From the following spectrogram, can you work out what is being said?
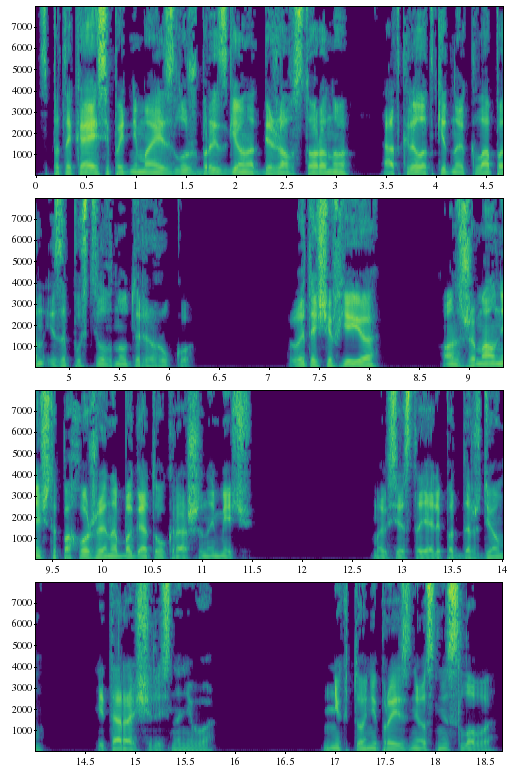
Спотыкаясь и поднимая из луж брызги, он отбежал в сторону, открыл откидной клапан и запустил внутрь руку. Вытащив ее, он сжимал нечто похожее на богато украшенный меч. Мы все стояли под дождем и таращились на него. Никто не произнес ни слова. —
